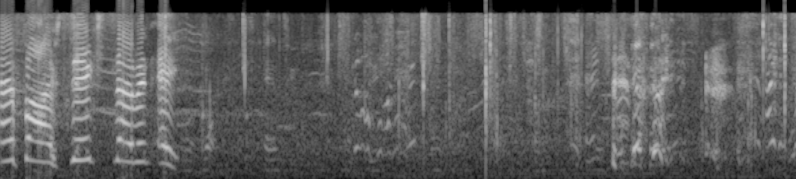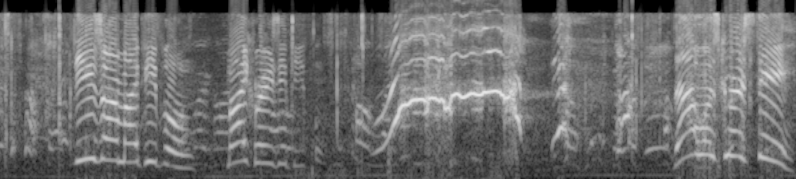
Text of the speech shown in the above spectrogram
And five, six, seven, eight. And two. These are my people. My crazy people. That was Christie.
